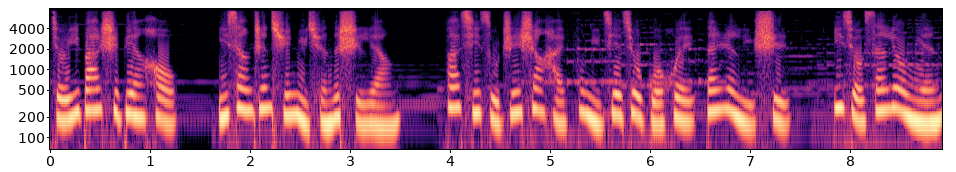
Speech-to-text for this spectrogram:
九一八事变后，一向争取女权的史良，发起组织上海妇女界救国会，担任理事。一九三六年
